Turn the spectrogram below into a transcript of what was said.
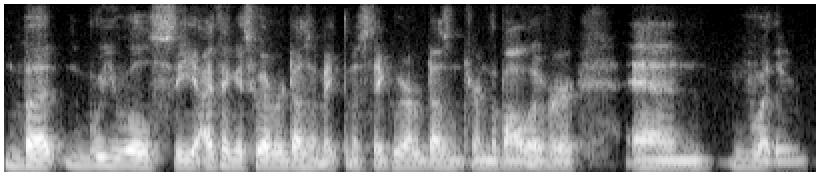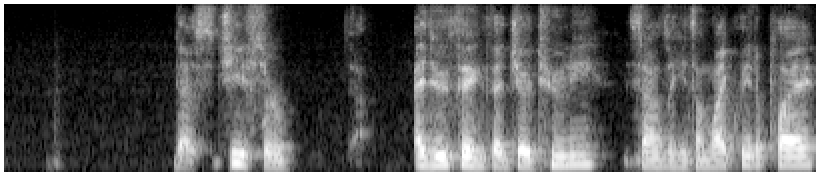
but we will see. I think it's whoever doesn't make the mistake, whoever doesn't turn the ball over, and whether that's the Chiefs or I do think that Joe Thuney sounds like he's unlikely to play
